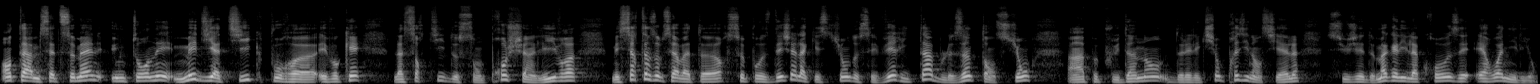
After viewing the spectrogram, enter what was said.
entame cette semaine une tournée médiatique pour euh, évoquer la sortie de son prochain livre. Mais certains observateurs se posent déjà la question de ses véritables intentions à un peu plus d'un an de l'élection présidentielle. Sujet de Magali Lacrose et Erwan Ilion.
